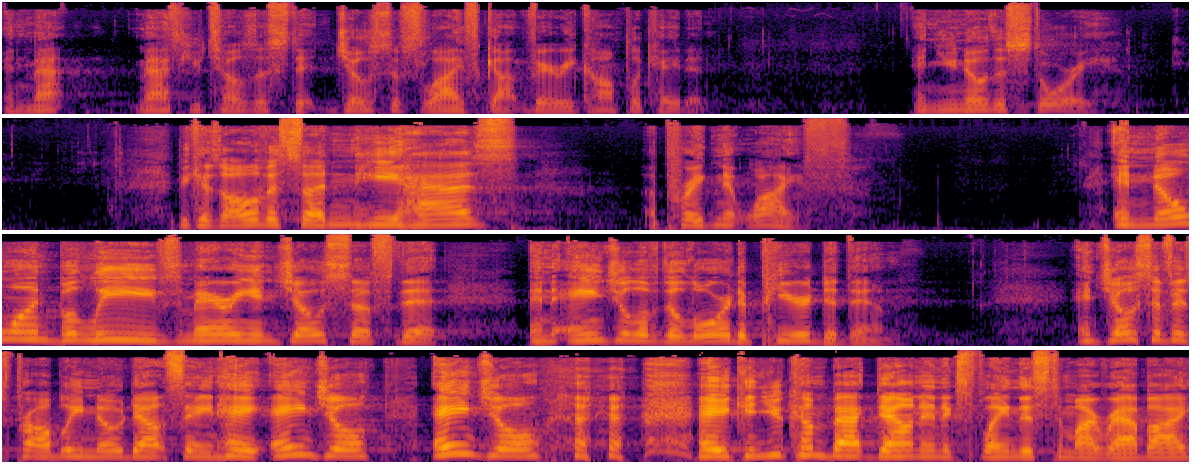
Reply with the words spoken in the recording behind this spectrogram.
And Matt, Matthew tells us that Joseph's life got very complicated. And you know the story. Because all of a sudden he has a pregnant wife. And no one believes Mary and Joseph that an angel of the Lord appeared to them. And Joseph is probably no doubt saying, Hey, angel, angel, hey, can you come back down and explain this to my rabbi?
